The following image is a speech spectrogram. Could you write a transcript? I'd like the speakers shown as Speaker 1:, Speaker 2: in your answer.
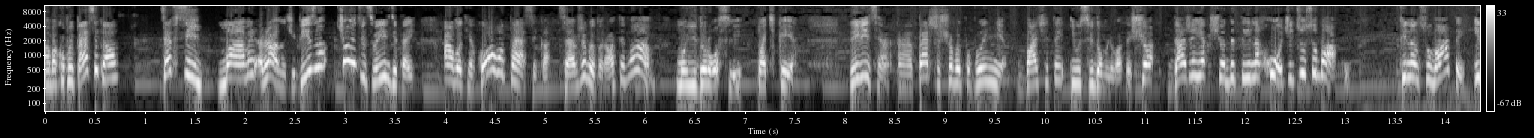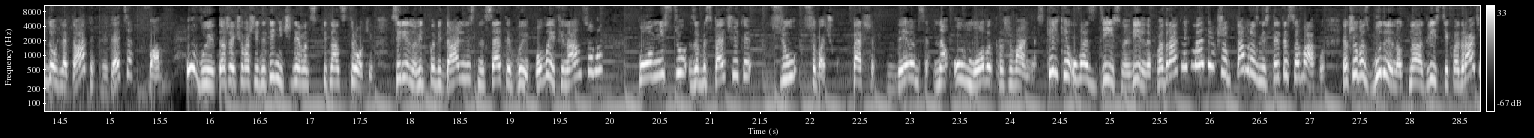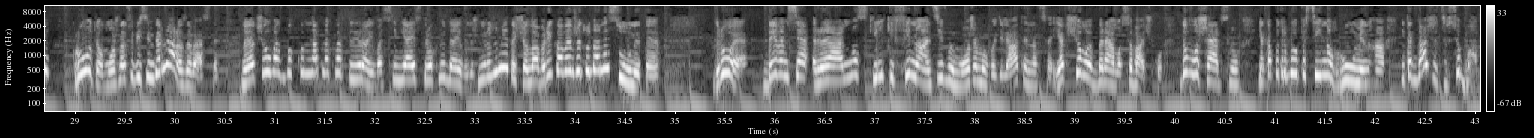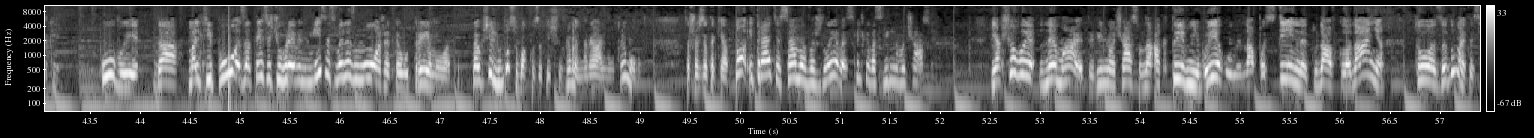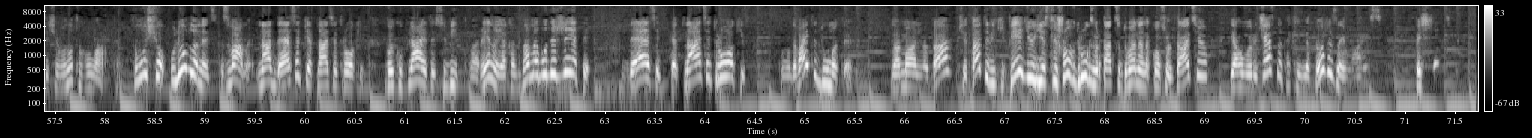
Speaker 1: Мама, купи песика. Це всі мами рано чи пізно чують від своїх дітей. А от якого песика це вже вибирати вам, мої дорослі батьки. Дивіться, е, перше, що ви повинні бачити і усвідомлювати, що навіть якщо дитина хоче цю собаку фінансувати і доглядати, прийдеться вам. Уви, навіть якщо вашій дитині 14-15 років, все рівно відповідальність несете ви, бо ви фінансово повністю забезпечуєте цю собачку. Перше, дивимося на умови проживання. Скільки у вас дійсно вільних квадратних метрів, щоб там розмістити собаку? Якщо у вас будинок на 200 квадратів, круто, можна собі сімбірнара завести. Ну якщо у вас двокімнатна квартира і у вас сім'я із трьох людей, ви ж не розумієте, що лаврика ви вже туди не сунете. Друге, дивимося реально, скільки фінансів ми можемо виділяти на це. Якщо ми беремо собачку довгошерстну, яка потребує постійно грумінга і так далі, це все бабки. Уви, да, мальтіпу за тисячу гривень в місяць ви не зможете утримувати. Та взагалі любу собаку за тисячу гривень нереально утримувати. Це щось таке. Ну і третє, саме важливе, скільки у вас вільного часу. Якщо ви не маєте вільного часу на активні вигули, на постійне туди вкладання, то задумайтеся, чи воно того варте. Тому що улюбленець з вами на 10-15 років. Ви купляєте собі тварину, яка з вами буде жити 10-15 років. Тому давайте думати. Нормально, да? Читати Вікіпедію, якщо що, вдруг звертатися до мене на консультацію. Я говорю чесно, таким я теж займаюся. Пишіть.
